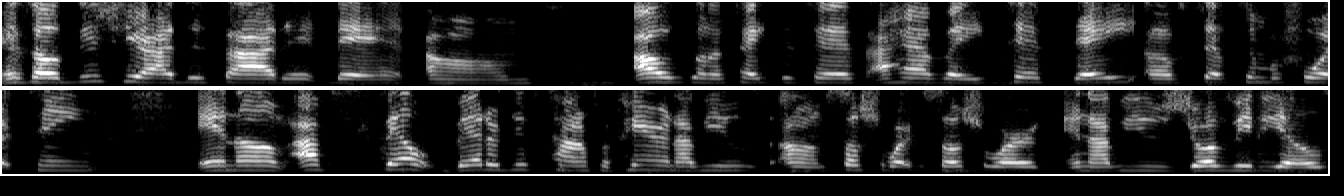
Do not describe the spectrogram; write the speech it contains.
And so this year I decided that um I was gonna take the test. I have a test date of September 14th. And um, I felt better this time preparing. I've used um, social work to social work, and I've used your videos,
